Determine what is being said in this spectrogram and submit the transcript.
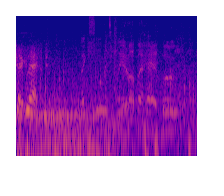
Check left. Make sure it's clear up ahead. Move.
